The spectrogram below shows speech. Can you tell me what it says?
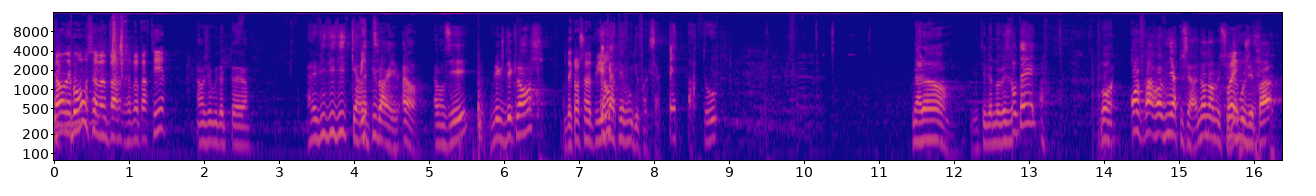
Là on est bon, ça va, par- ça va partir Allongez-vous, docteur. Allez, vite, vite, vite, car la pub arrive. Alors, allons-y. Vous voulez que je déclenche? On déclenche en appuyant Écartez-vous des fois que ça pète partout. Mais alors, vous étiez de la mauvaise volonté? Bon, on le fera revenir tout ça. Non, non, monsieur, Ouais. ne bougez pas.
